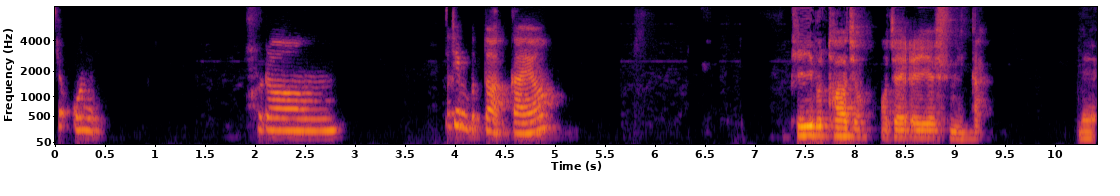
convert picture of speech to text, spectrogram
조금 그럼 팀부터 할까요? B부터 하죠. 어제 A 했으니까. 네,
